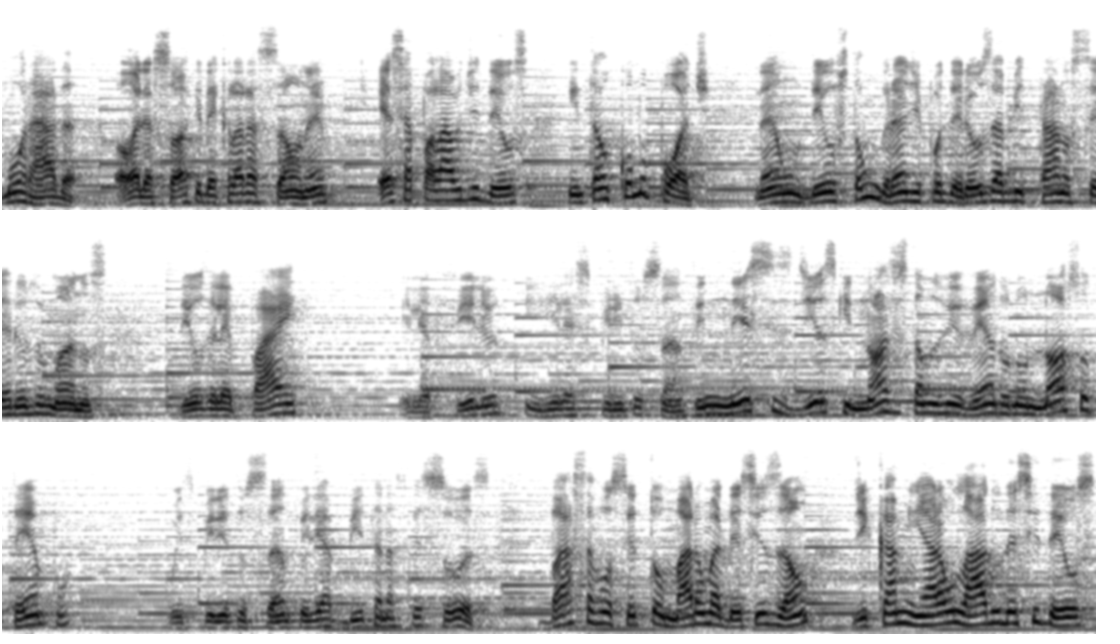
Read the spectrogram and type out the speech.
morada. Olha só que declaração, né? Essa é a palavra de Deus. Então, como pode né, um Deus tão grande e poderoso habitar nos seres humanos? Deus ele é Pai, ele é Filho e Ele é Espírito Santo. E nesses dias que nós estamos vivendo, no nosso tempo, o Espírito Santo ele habita nas pessoas. Basta você tomar uma decisão de caminhar ao lado desse Deus.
